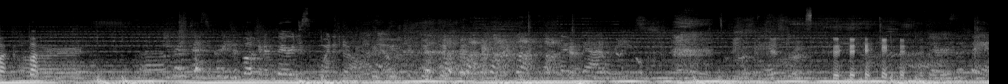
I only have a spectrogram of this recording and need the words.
Book. Book. Book. You guys desecrated the book, and I'm very disappointed in all of you. My batteries. There is a fan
